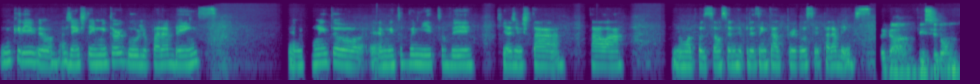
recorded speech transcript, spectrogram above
Incrível, a gente tem muito orgulho, parabéns. É muito, é muito bonito ver que a gente está tá lá numa posição sendo representado por você. Parabéns. Obrigado. Tem sido um,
